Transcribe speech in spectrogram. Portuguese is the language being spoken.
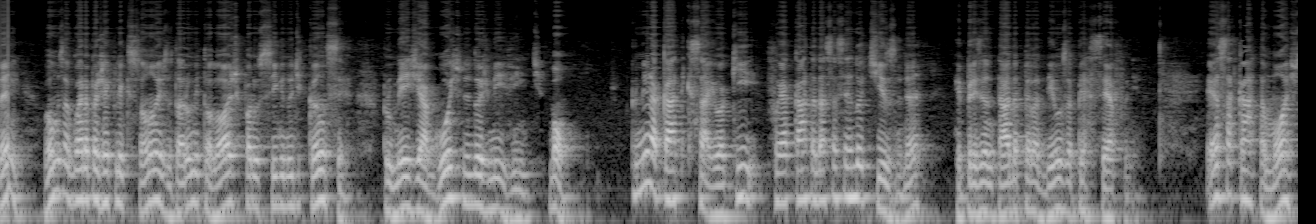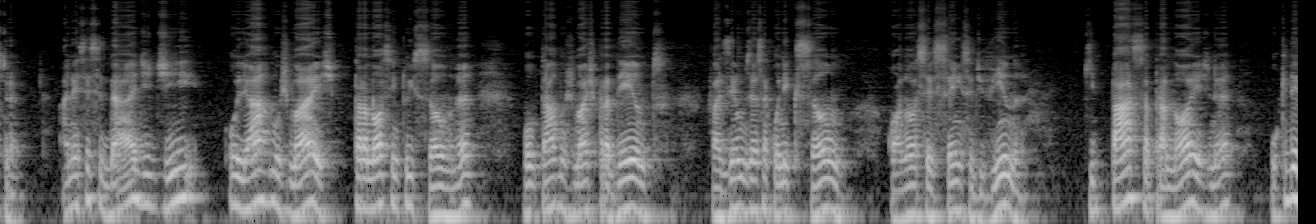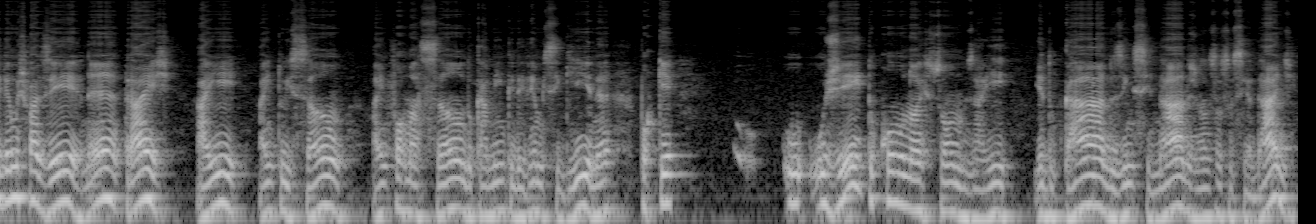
Bem, vamos agora para as reflexões do tarô mitológico para o signo de câncer, para o mês de agosto de 2020. Bom, a primeira carta que saiu aqui foi a carta da sacerdotisa, né? representada pela deusa Perséfone. Essa carta mostra a necessidade de olharmos mais para a nossa intuição, né? voltarmos mais para dentro, fazermos essa conexão com a nossa essência divina que passa para nós né, o que devemos fazer, né? traz aí a intuição, a informação do caminho que devemos seguir, né? porque o, o jeito como nós somos aí educados, ensinados na nossa sociedade,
